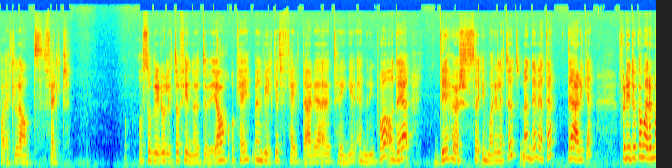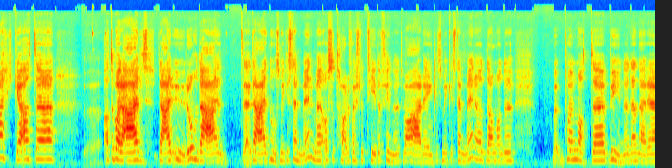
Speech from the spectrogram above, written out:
på et eller annet felt. Og så blir det jo litt å finne ut Ja, ok, men hvilket felt er det jeg trenger endring på? Og det, det høres så innmari lett ut, men det vet jeg. Det er det ikke. Fordi du kan bare merke at eh, at det bare er, det er uro. Det er, det er noe som ikke stemmer. Men, og så tar det faktisk litt tid å finne ut hva er det egentlig som ikke stemmer. Og da må du på en måte begynne den derre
